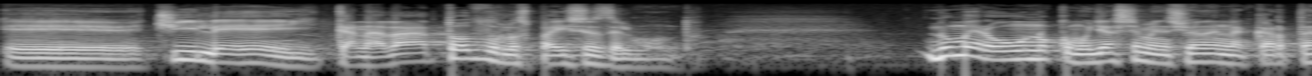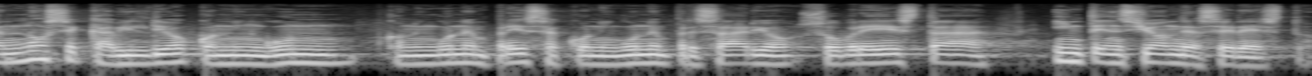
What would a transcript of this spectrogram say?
eh, Chile y Canadá, todos los países del mundo. Número uno, como ya se menciona en la carta, no se cabildeó con, ningún, con ninguna empresa, con ningún empresario sobre esta intención de hacer esto.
